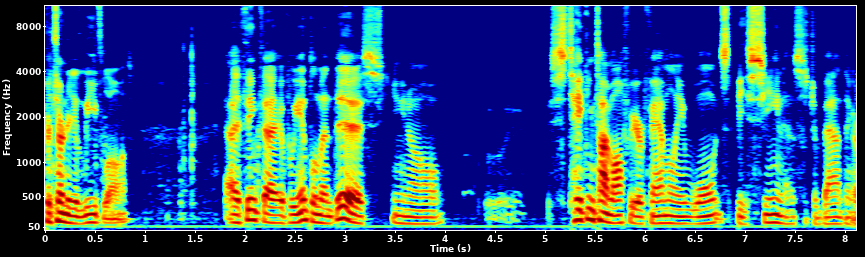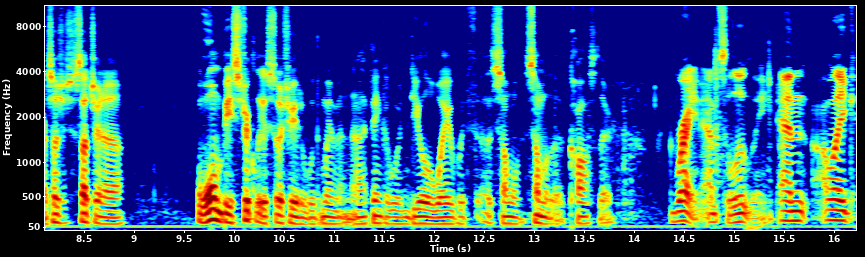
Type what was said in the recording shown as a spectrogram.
paternity leave laws. I think that if we implement this, you know, taking time off of your family won't be seen as such a bad thing or such such a won't be strictly associated with women. And I think it would deal away with uh, some of some of the costs there. Right, absolutely. And uh, like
